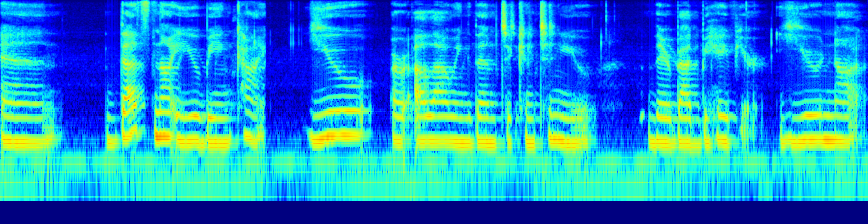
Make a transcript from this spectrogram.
And that's not you being kind. You are allowing them to continue their bad behavior. You're not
